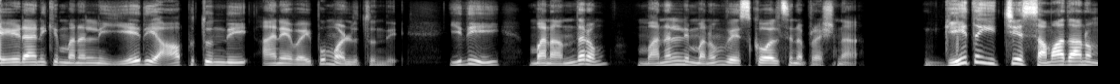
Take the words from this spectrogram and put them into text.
చేయడానికి మనల్ని ఏది ఆపుతుంది అనేవైపు మళ్ళుతుంది. ఇది మనందరం మనల్ని మనం వేసుకోవాల్సిన ప్రశ్న. గీత ఇచ్చే సమాధానం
